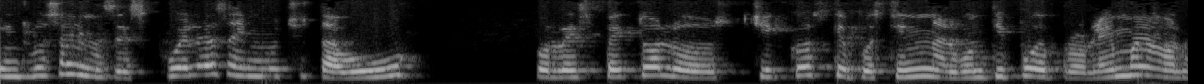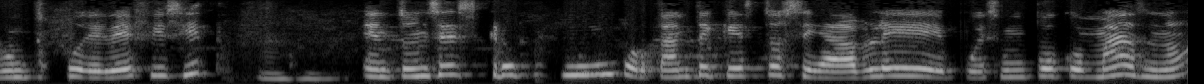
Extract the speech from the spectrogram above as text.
incluso en las escuelas hay mucho tabú con respecto a los chicos que pues tienen algún tipo de problema o algún tipo de déficit. Entonces creo que es muy importante que esto se hable pues un poco más, ¿no?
